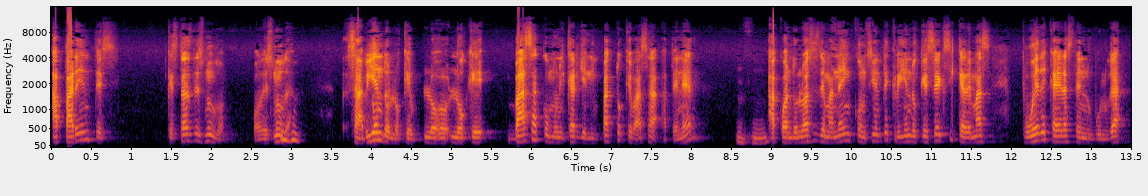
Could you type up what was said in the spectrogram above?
aparentes que estás desnudo o desnuda, sabiendo lo que, lo, que vas a comunicar y el impacto que vas a, tener, a cuando lo haces de manera inconsciente creyendo que es sexy, que además puede caer hasta en lo vulgar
